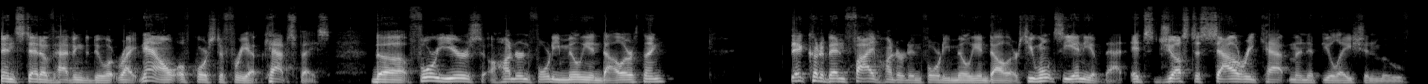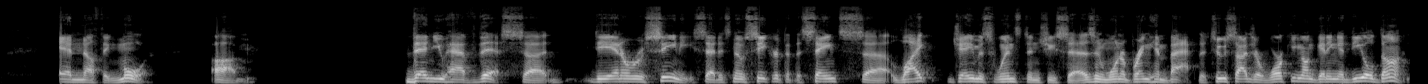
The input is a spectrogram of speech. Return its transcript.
instead of having to do it right now, of course, to free up cap space. The four years, $140 million thing, it could have been $540 million. You won't see any of that. It's just a salary cap manipulation move and nothing more. Um, then you have this. Uh, Dianna Russini said it's no secret that the Saints uh, like Jameis Winston, she says, and want to bring him back. The two sides are working on getting a deal done.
